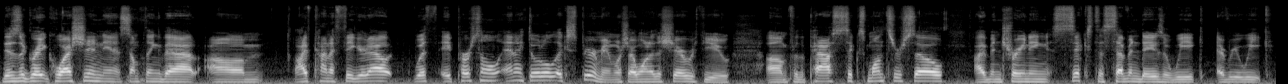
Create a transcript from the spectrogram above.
This is a great question, and it's something that um, I've kind of figured out with a personal anecdotal experiment, which I wanted to share with you. Um, for the past six months or so, I've been training six to seven days a week every week.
